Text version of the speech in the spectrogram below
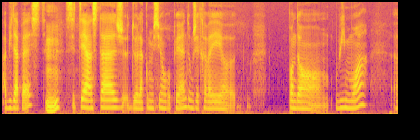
à Budapest. Mhm. C'était un stage de la Commission européenne. Donc, j'ai travaillé euh, pendant huit mois euh,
